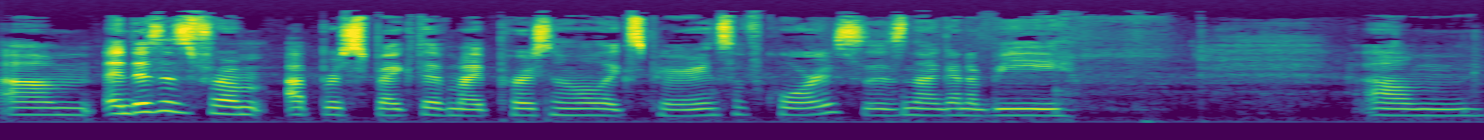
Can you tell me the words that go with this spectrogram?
Um, and this is from a perspective, my personal experience, of course. It's not gonna be um,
